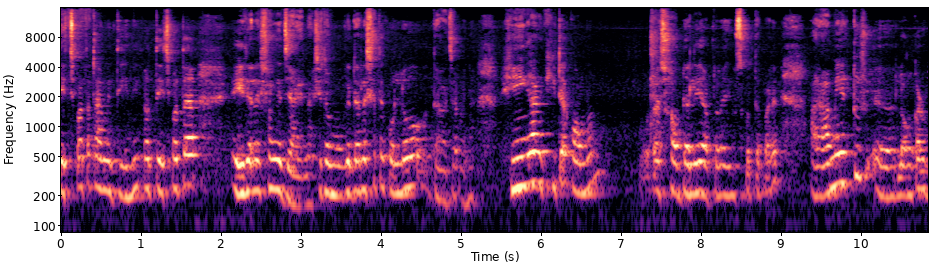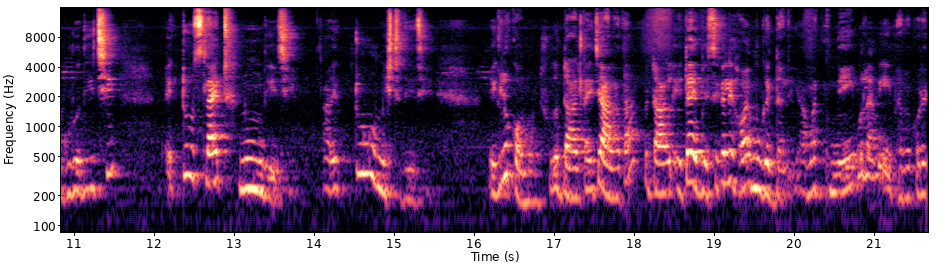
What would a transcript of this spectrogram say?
তেজপাতাটা আমি দিইনি, কারণ তেজপাতা এই ডালের সঙ্গে যায় না। সেটা মুগের ডালের সাথে করলেও দেওয়া যাবে না। হিং আর ঘিটা কমন ওটা সব ডালেই আপনারা ইউজ করতে পারেন। আর আমি একটু লঙ্কার গুঁড়ো দিয়েছি, একটু স্লাইট নুন দিয়েছি, আর একটু মিষ্টি দিয়েছি। এগুলো কমন শুধু ডালটাই যে আলাদা, ডাল এটাই বেসিক্যালি হয় মুগের ডালই। আমার নেই বলে আমি এইভাবে করে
